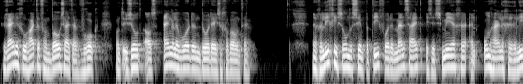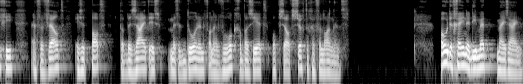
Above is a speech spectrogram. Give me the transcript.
Reinig uw harten van boosheid en wrok, want u zult als engelen worden door deze gewoonte. Een religie zonder sympathie voor de mensheid is een smerige en onheilige religie en vervuild is het pad dat bezaaid is met het doornen van een wrok gebaseerd op zelfzuchtige verlangens. O degene die met mij zijn,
